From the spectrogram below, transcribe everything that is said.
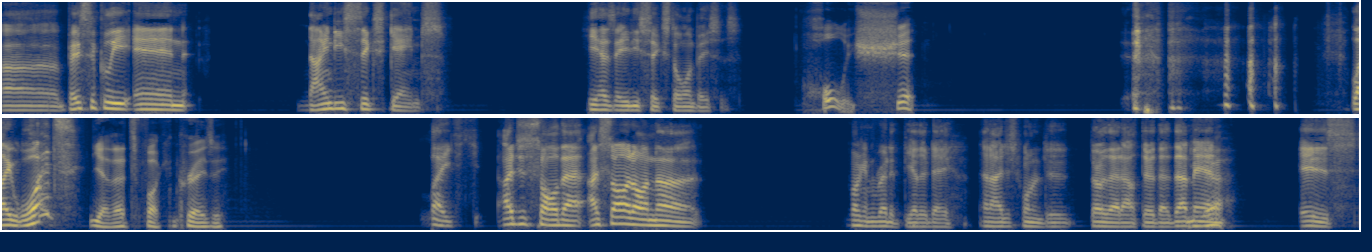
Uh basically in 96 games he has 86 stolen bases. Holy shit. like what? Yeah, that's fucking crazy. Like I just saw that. I saw it on uh fucking Reddit the other day and I just wanted to throw that out there that that man Yeah. is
